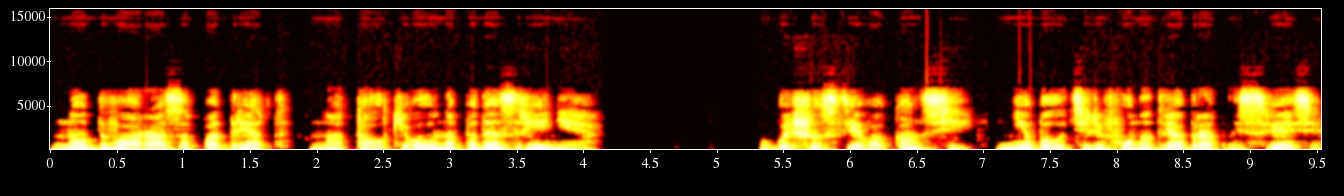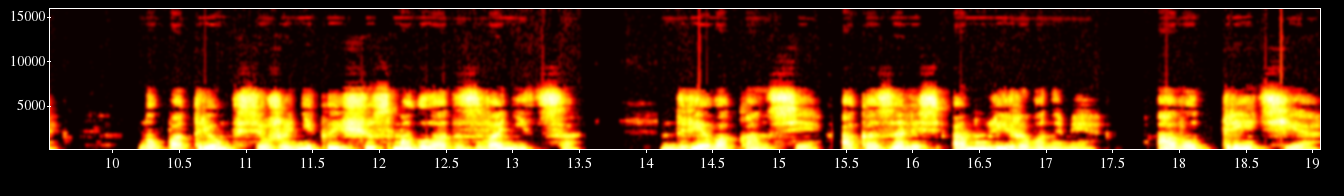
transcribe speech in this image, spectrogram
Но два раза подряд наталкивала на подозрения. В большинстве вакансий не было телефона для обратной связи, но по трем все же Ника еще смогла дозвониться. Две вакансии оказались аннулированными, а вот третья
